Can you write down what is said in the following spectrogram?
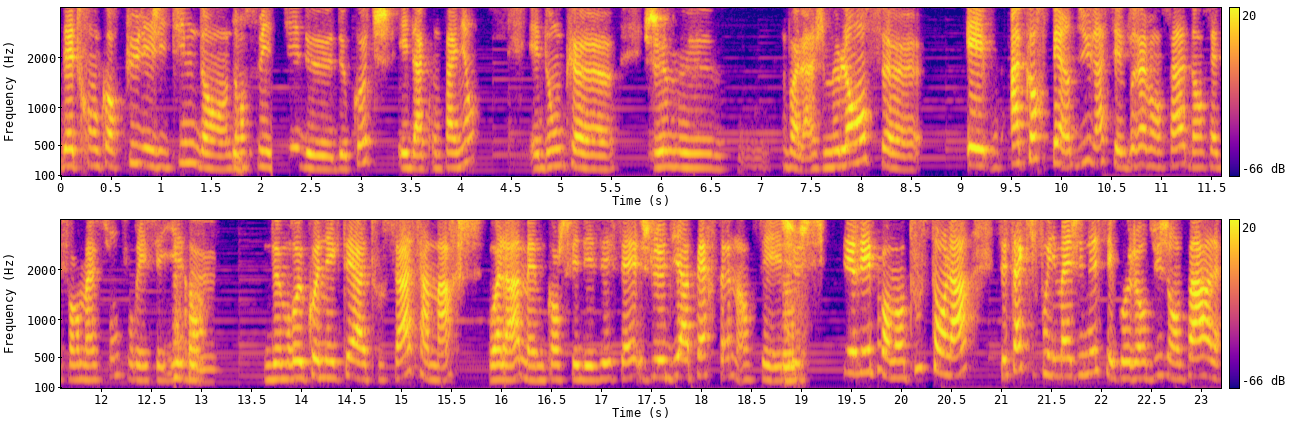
d'être encore plus légitime dans, dans ce métier de, de coach et d'accompagnant. Et donc, euh, je me, voilà, je me lance euh, et à corps perdu, là, c'est vraiment ça, dans cette formation pour essayer de, de me reconnecter à tout ça. Ça marche. Voilà, même quand je fais des essais, je le dis à personne. Hein, c'est, je suis pendant tout ce temps-là. C'est ça qu'il faut imaginer, c'est qu'aujourd'hui, j'en parle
